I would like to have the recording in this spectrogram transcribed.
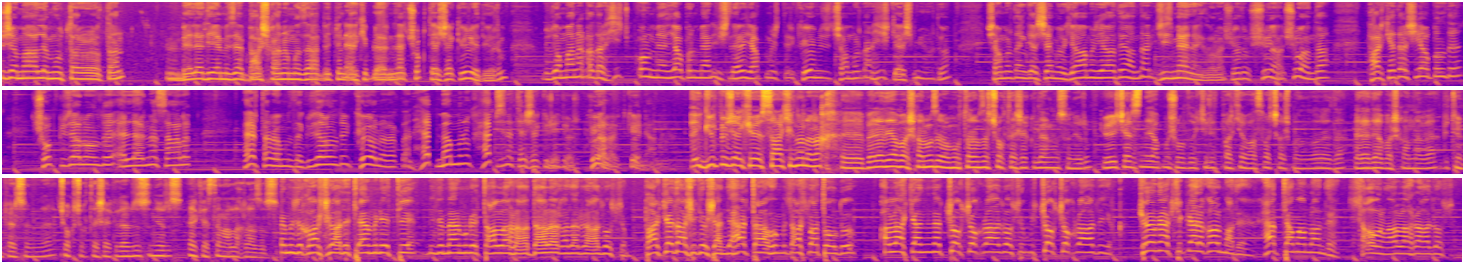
Yüce Mahalle Muhtarı olaraktan belediyemize, başkanımıza, bütün ekiplerine çok teşekkür ediyorum. Bu zamana kadar hiç olmayan, yapılmayan işleri yapmıştır. Köyümüz çamurdan hiç geçmiyordu. Çamurdan geçemiyor. Yağmur yağdığı anda cizmeyle dolaşıyorduk. Şu, şu anda parke taşı yapıldı. Çok güzel oldu. Ellerine sağlık. Her tarafımızda güzel oldu. Köy olaraktan hep memnunluk. Hepsine teşekkür ediyoruz. Köy olarak, köyün adına. E, Güplüce köyü sakin olarak e, belediye başkanımıza ve muhtarımıza çok teşekkürlerimi sunuyorum. Köy içerisinde yapmış olduğu kilit parke ve asfalt çalışmalarından dolayı da belediye başkanına ve bütün personeline çok çok teşekkürlerimizi sunuyoruz. Herkesten Allah razı olsun. Bizi karşıladı, temin etti. Bizi memnun etti. Allah razı, dağlar kadar razı olsun. Parke taşı döşendi. Her tarafımız asfalt oldu. Allah kendine çok çok razı olsun. Biz çok çok razıyız. Köyün eksikleri kalmadı. Hep tamamlandı. Sağ olun. Allah razı olsun.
